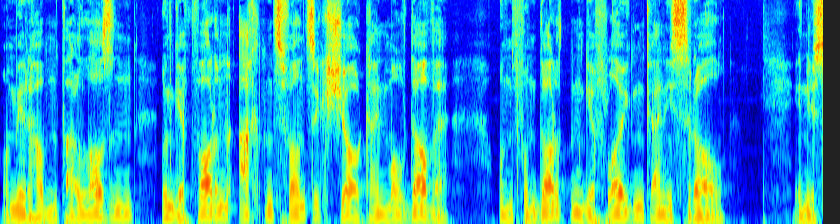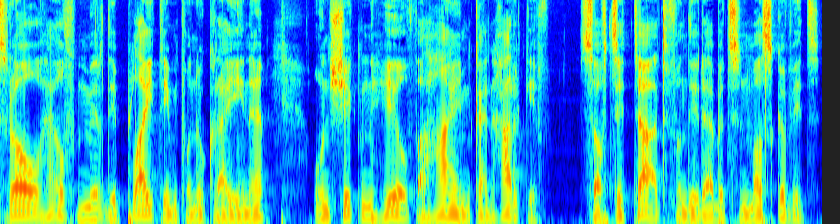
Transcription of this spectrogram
und wir haben verlassen und gefahren 28 Jahre kein Moldova und von dorten geflogen kann Israel. In Israel helfen mir die Pleitim von Ukraine und schicken Hilfe heim kein Kharkiv. So Zitat von die Rebbetzin Moskowitz.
